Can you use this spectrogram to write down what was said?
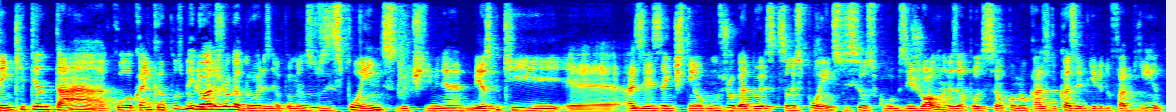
tem que tentar colocar em campo os melhores jogadores, né? Pelo menos os expoentes do time, né? Mesmo que é, às vezes a gente tem alguns jogadores que são expoentes de seus clubes e jogam na mesma posição, como é o caso do Casemiro e do Fabinho,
